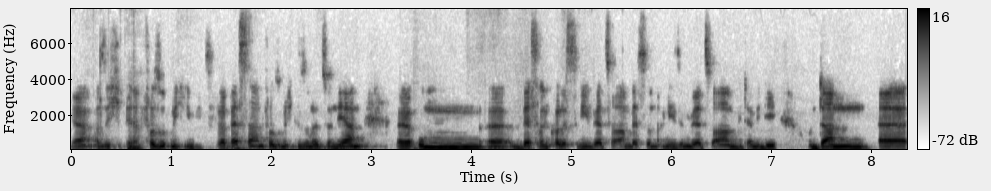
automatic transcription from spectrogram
Ja? Also ich ja. versuche mich irgendwie zu verbessern, versuche mich gesünder zu ernähren, äh, um äh, einen besseren Cholesterinwert zu haben, besseren Magnesiumwert zu haben, Vitamin D. Und dann, äh,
